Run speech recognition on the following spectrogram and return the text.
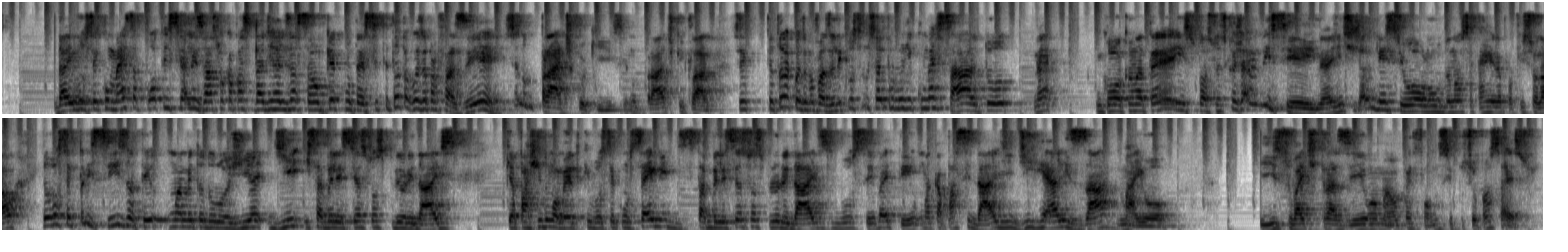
Daí você começa a potencializar a sua capacidade de realização. O que acontece? Você tem tanta coisa para fazer, sendo prático aqui, sendo prático e claro, você tem tanta coisa para fazer ali que você não sabe por onde começar. Eu tô, né, me colocando até em situações que eu já vivenciei, né? A gente já vivenciou ao longo da nossa carreira profissional. Então você precisa ter uma metodologia de estabelecer as suas prioridades que a partir do momento que você consegue estabelecer as suas prioridades, você vai ter uma capacidade de realizar maior. E isso vai te trazer uma maior performance para o seu processo.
